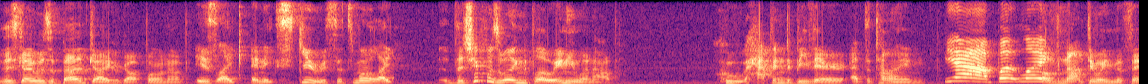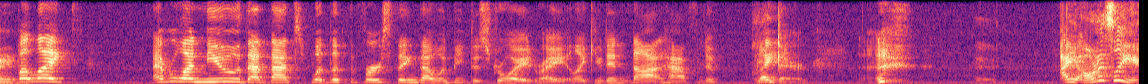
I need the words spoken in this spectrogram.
this guy was a bad guy who got blown up is like an excuse. It's more like the ship was willing to blow anyone up who happened to be there at the time Yeah, but like, of not doing the thing. but like, everyone knew that that's what the, the first thing that would be destroyed, right? Like, you did not have to be Like- there. I honestly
